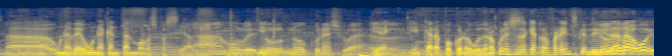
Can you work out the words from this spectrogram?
Una, una veu, una cantant molt especial. Ah, molt bé. I- No, no ho coneixo, eh? I, I encara poc coneguda. No coneixes aquests referents que et diuen No, no. ara? Ui,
